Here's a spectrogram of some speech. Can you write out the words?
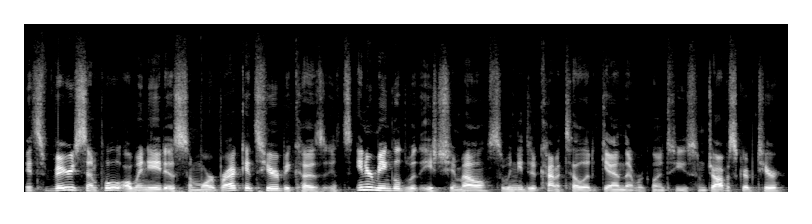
It's very simple. All we need is some more brackets here because it's intermingled with HTML. So we need to kind of tell it again that we're going to use some JavaScript here.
